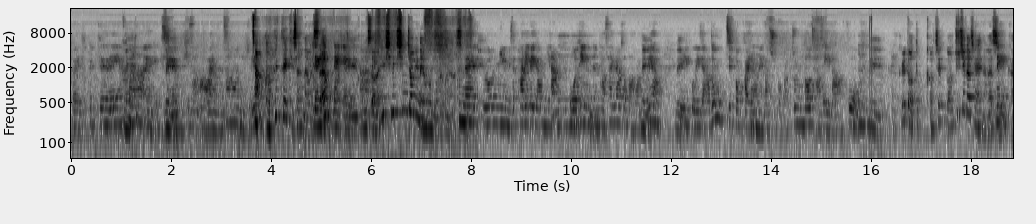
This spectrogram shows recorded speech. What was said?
저희 더팩트에 하나에 지금 네. 기사 나와 있는 상황이고요. 아, 그 팩트에 기사가 나왔어요? 네, 네. 그래서 핵심, 핵심적인 내용은 뭐라고 나왔어요? 근데 의원님 이제 발의 배경이랑 음. 워딩은 다 살려서 나왔고요. 네. 그리고 이제 아동복지법 관련해 가지고가 좀 더 자세히 나왔고 네. 그래도 어떠, 어쨌건 취지가 잘 나갔으니까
